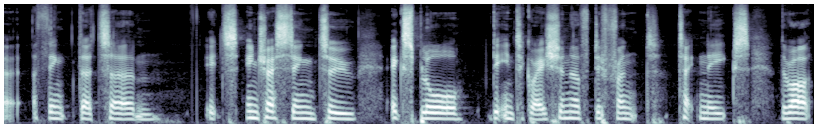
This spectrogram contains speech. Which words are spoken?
uh, I think that um, it's interesting to explore the integration of different techniques. There are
